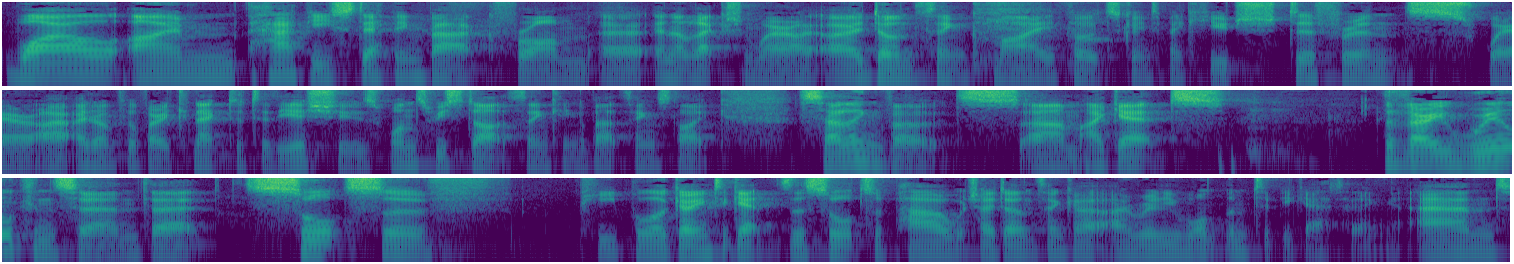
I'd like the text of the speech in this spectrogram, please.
While I'm happy stepping back from uh, an election where I, I don't think my vote's going to make a huge difference, where I, I don't feel very connected to the issues, once we start thinking about things like selling votes, um, I get the very real concern that sorts of people are going to get the sorts of power which I don't think I, I really want them to be getting. And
